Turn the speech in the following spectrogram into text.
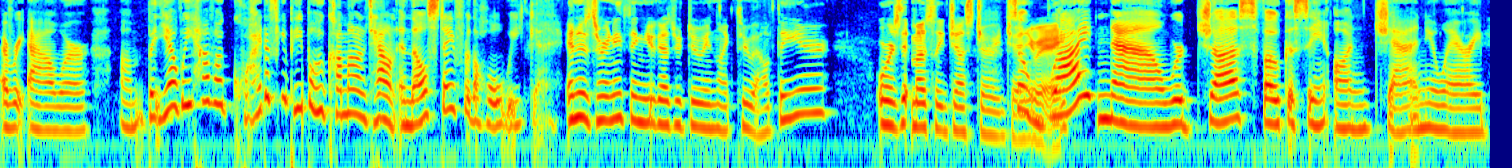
every hour. Um, but yeah, we have a, quite a few people who come out of town, and they'll stay for the whole weekend. And is there anything you guys are doing like throughout the year, or is it mostly just during January? So right now we're just focusing on January,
